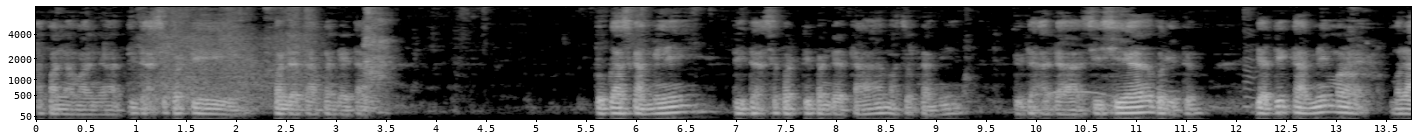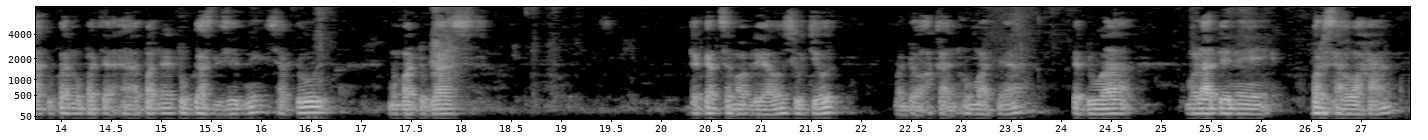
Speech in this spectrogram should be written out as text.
apa namanya tidak seperti pendeta-pendeta. Tugas kami tidak seperti pendeta maksud kami tidak ada sisir begitu. Jadi kami melakukan upacara apa namanya tugas di sini. Satu tempat tugas dekat sama beliau sujud mendoakan umatnya. Kedua meladeni persawahan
